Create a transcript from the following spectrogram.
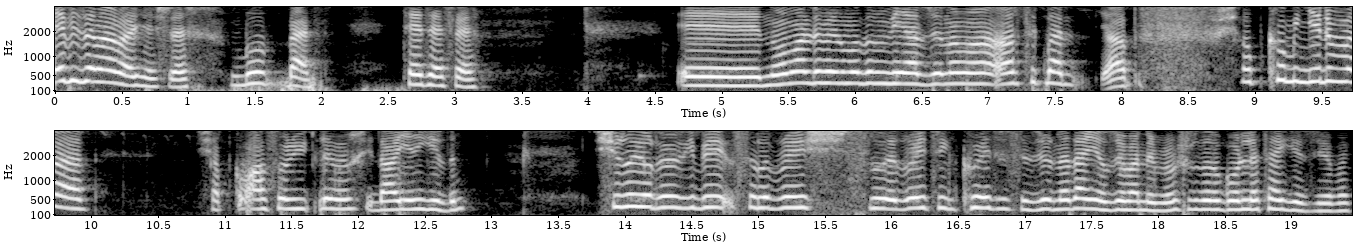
Hepinize merhaba arkadaşlar. Bu ben. TTF. Ee, normalde benim adım VRCan ama artık ben ya üf, şapkamı geri ver. Şapkam az sonra yüklenir. Daha yeni girdim. Şurada gördüğünüz gibi celebration, celebrating creators yazıyor. Neden yazıyor ben bilmiyorum. Şurada da Golletel yazıyor bak.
